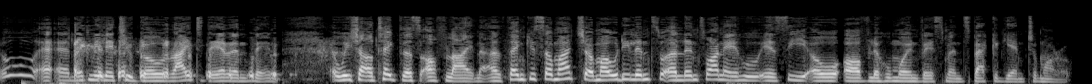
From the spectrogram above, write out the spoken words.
Oh, uh, let me let you go right there and then. We shall take this offline. Uh, thank you so much, uh, Maudi Lentsoane, who is CEO of Lehumo Investments, back again tomorrow.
